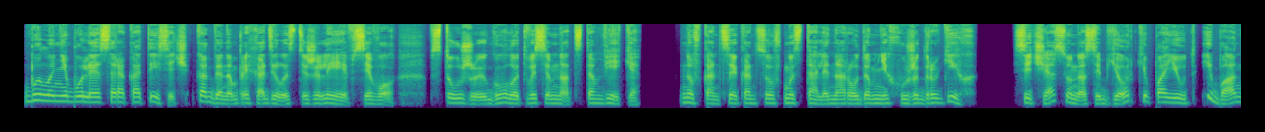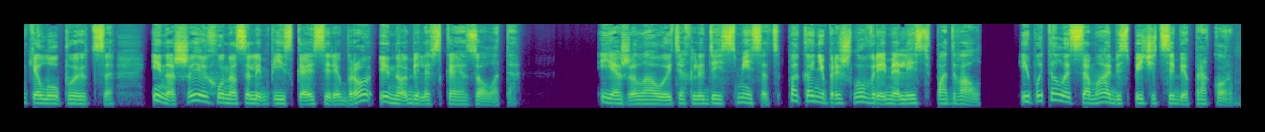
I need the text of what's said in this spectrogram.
было не более 40 тысяч, когда нам приходилось тяжелее всего, в стужу и голод в XVIII веке. Но в конце концов мы стали народом не хуже других. Сейчас у нас и бьорки поют, и банки лопаются, и на шеях у нас олимпийское серебро и нобелевское золото. Я жила у этих людей с месяц, пока не пришло время лезть в подвал, и пыталась сама обеспечить себе прокорм.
